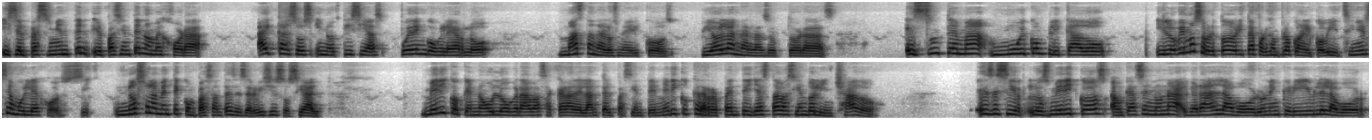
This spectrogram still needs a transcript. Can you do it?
y si el paciente, el paciente no mejora, hay casos y noticias, pueden googlearlo, matan a los médicos, violan a las doctoras, es un tema muy complicado y lo vimos sobre todo ahorita, por ejemplo, con el COVID, sin irse muy lejos, no solamente con pasantes de servicio social, médico que no lograba sacar adelante al paciente, médico que de repente ya estaba siendo linchado. Es decir, los médicos, aunque hacen una gran labor, una increíble labor,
